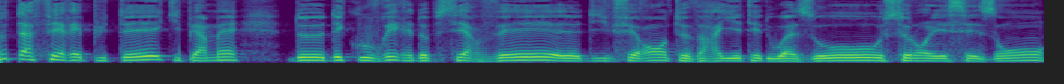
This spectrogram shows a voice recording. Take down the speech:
tout à fait réputé qui permet de découvrir et d'observer euh, différentes variétés d'oiseaux selon les saisons,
